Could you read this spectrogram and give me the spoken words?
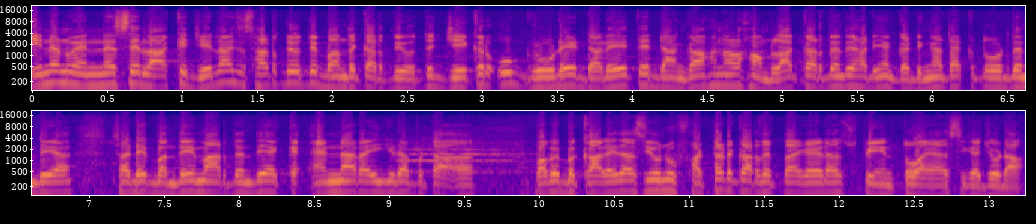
ਇਹਨਾਂ ਨੂੰ ਐਨਐਸਏ ਲਾ ਕੇ ਜੇਲ੍ਹਾਂ 'ਚ ਸੱਟ ਦਿਓ ਤੇ ਬੰਦ ਕਰ ਦਿਓ ਤੇ ਜੇਕਰ ਉਹ ਰੋੜੇ ਡਲੇ ਤੇ ਡਾਂਗਾ ਨਾਲ ਹਮਲਾ ਕਰ ਦਿੰਦੇ ਸਾਡੀਆਂ ਗੱਡੀਆਂ ਤੱਕ ਤੋੜ ਦਿੰਦੇ ਆ ਸਾਡੇ ਬੰਦੇ ਮਾਰ ਦਿੰਦੇ ਆ ਇੱਕ ਐਨਆਰਆਈ ਜਿਹੜਾ ਬਟਾ ਬਾਬੇ ਬਕਾਲੇ ਦਾ ਸੀ ਉਹਨੂੰ ਫੱਟੜ ਕਰ ਦਿੱਤਾ ਗਿਆ ਜਿਹੜਾ ਸਪੇਨ ਤੋਂ ਆਇਆ ਸੀਗਾ ਜੋੜਾ।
